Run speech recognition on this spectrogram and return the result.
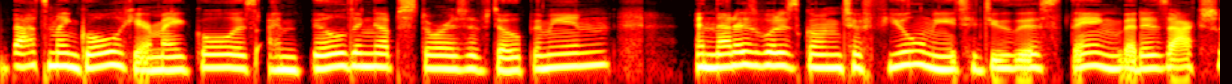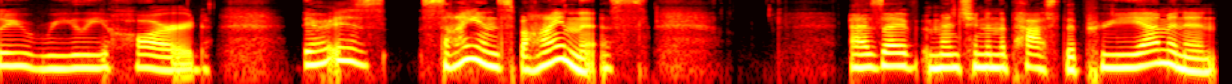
that's my goal here. My goal is I'm building up stores of dopamine and that is what is going to fuel me to do this thing that is actually really hard. There is science behind this. As I've mentioned in the past, the preeminent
